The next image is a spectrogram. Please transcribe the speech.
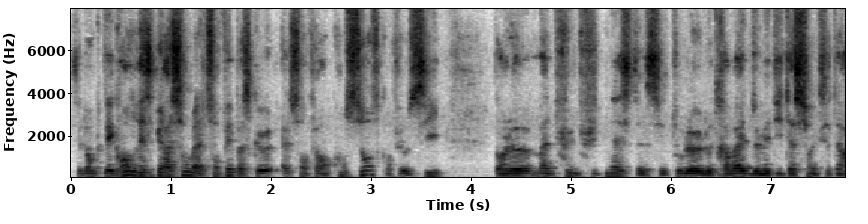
c'est donc des grandes respirations, mais elles sont faites parce qu'elles sont faites en conscience, qu'on fait aussi dans le Mindful Fitness, c'est tout le, travail de méditation, etc.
